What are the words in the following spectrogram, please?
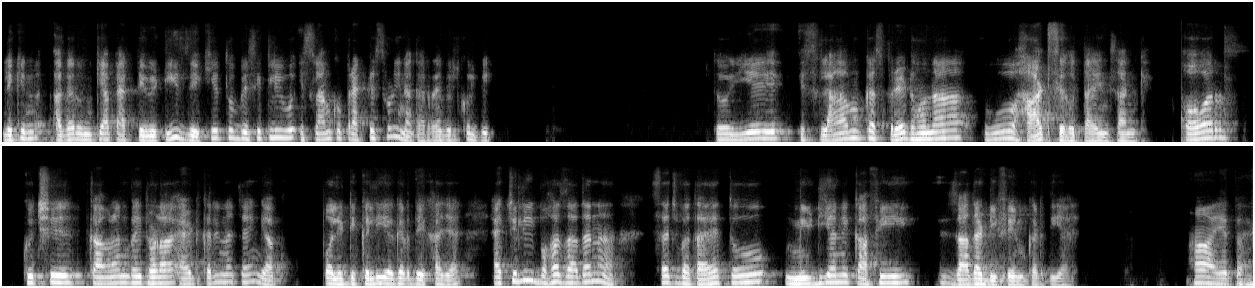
लेकिन अगर उनकी आप एक्टिविटीज़ देखिए तो बेसिकली वो इस्लाम को प्रैक्टिस थोड़ी ना कर रहे हैं, बिल्कुल भी। तो ये इस्लाम का स्प्रेड होना वो हार्ट से होता है इंसान के। और कुछ कामरान भाई थोड़ा ऐड करना चाहेंगे आप? पॉलिटिकली अगर देखा जाए। एक्चुअली बहुत ज़्यादा ना सच बताए तो मीडिया ने काफ़ी ज़्यादा डिफेम कर दिया है। हाँ ये तो है।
